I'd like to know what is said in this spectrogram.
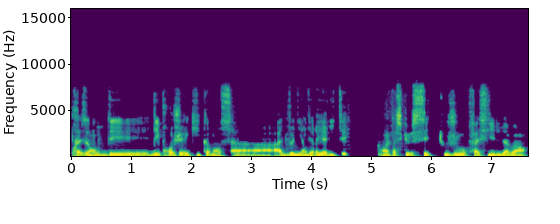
présentent des, des projets qui commencent à, à devenir des réalités. parce que c'est toujours facile d'avoir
